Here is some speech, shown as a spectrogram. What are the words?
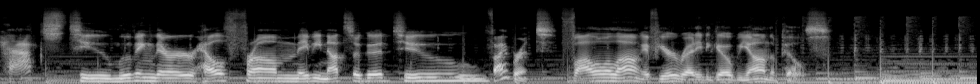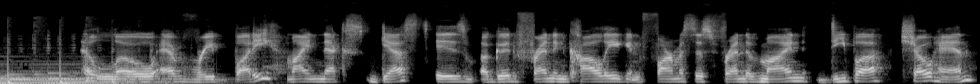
hacks to moving their health from maybe not so good to vibrant. Follow along if you're ready to go beyond the pills. Hello, everybody. My next guest is a good friend and colleague and pharmacist friend of mine, Dipa Chauhan.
